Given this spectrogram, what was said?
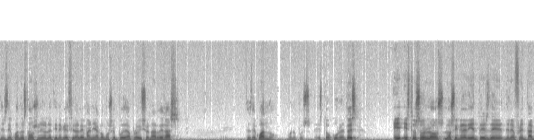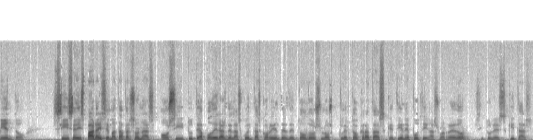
¿desde cuándo Estados Unidos le tiene que decir a Alemania cómo se puede aprovisionar de gas? ¿Desde cuándo? Bueno, pues esto ocurre. Entonces, e, estos son los, ingredientes del enfrentamiento. Si se dispara y se mata a personas o si tú te apoderas de las cuentas corrientes de todos los cleptócratas que tiene Putin a su alrededor, si tú les quitas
